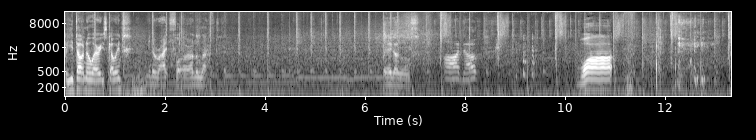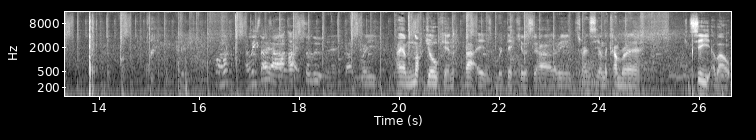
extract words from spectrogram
but you don't know where it's going. Give me the right foot or on the left. Bear goggles. Oh no. What? At least They that's are out of the way. absolutely crazy. I am not joking. That is ridiculously hard. I mean, try and see on the camera. You can see about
